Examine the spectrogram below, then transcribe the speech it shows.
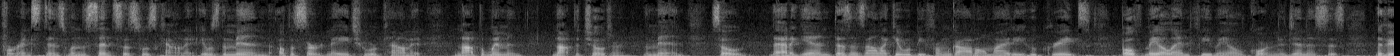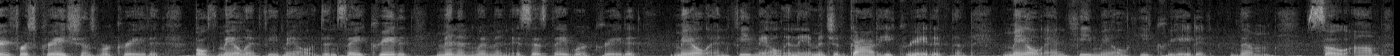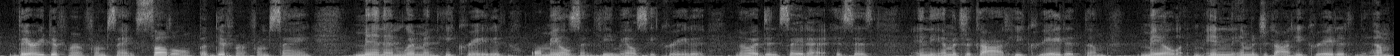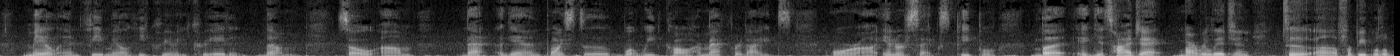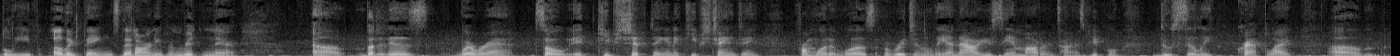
for instance, when the census was counted, it was the men of a certain age who were counted, not the women, not the children, the men. So that again doesn't sound like it would be from God Almighty who creates both male and female according to Genesis. The very first creations were created both male and female. It didn't say created men and women, it says they were created male and female. In the image of God, He created them. Male and female, He created them. So, um, very different from saying subtle, but different from saying men and women He created or males and females He created. No, it didn't say that. It says, in the image of God, He created them. Male, in the image of God, He created him. Male and female, He cre- created them. So, um, that again points to what we'd call hermaphrodites or uh, intersex people, but it gets hijacked by religion to uh, for people to believe other things that aren't even written there. Uh, but it is where we're at, so it keeps shifting and it keeps changing from what it was originally. And now you see in modern times people do silly crap like um,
